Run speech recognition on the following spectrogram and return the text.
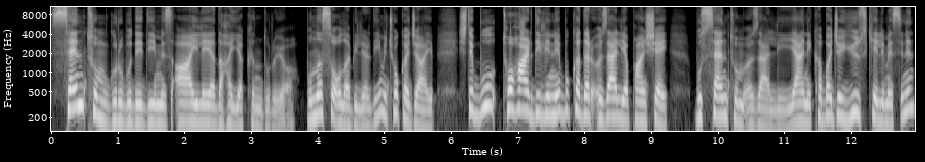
Centum grubu dediğimiz aileye daha yakın duruyor. Bu nasıl olabilir değil mi? Çok acayip. İşte bu Tohar dilini bu kadar özel yapan şey bu Centum özelliği. Yani kabaca yüz kelimesinin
